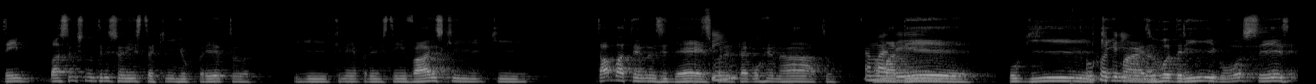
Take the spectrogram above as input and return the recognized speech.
tem bastante nutricionista aqui em Rio Preto e que nem a gente tem vários que, que tá batendo as ideias, Sim. por exemplo, pega o Renato, A. Madê, o Gui, O quem Rodrigo. mais? O Rodrigo, você.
